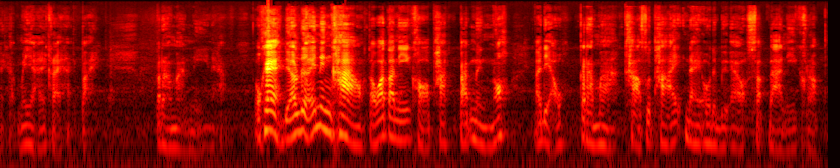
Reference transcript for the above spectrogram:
นะครับไม่อยากให้ใครหายไปประมาณนี้นะครับ โอเค เดี๋ยวเหลืออีกหนึ่งข่าว แต่ว่าตอนนี้ขอพักแป๊บหนึ่งเนาะแล้วเดี๋ยวกลับมาข่าวสุดท้ายใน OWL สัปดาห์นี้ครับ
